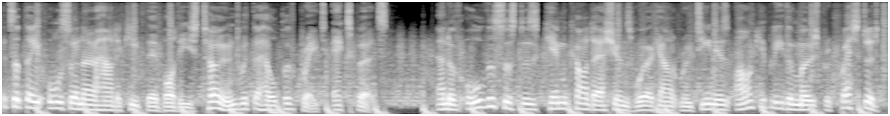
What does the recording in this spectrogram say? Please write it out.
it's that they also know how to keep their bodies toned with the help of great experts. And of all the sisters, Kim Kardashian's workout routine is arguably the most requested,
